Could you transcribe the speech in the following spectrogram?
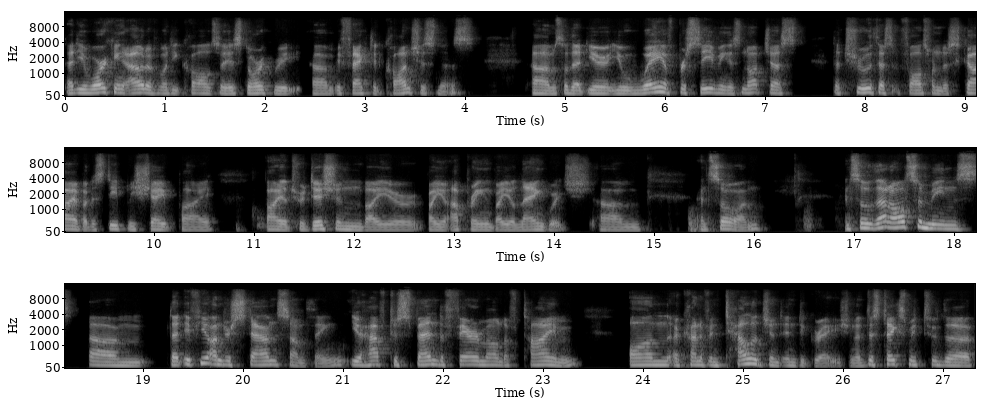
that you're working out of what he calls a historically um, affected consciousness, um, so that your your way of perceiving is not just the truth as it falls from the sky, but it's deeply shaped by by a tradition, by your by your upbringing, by your language, um, and so on. And so that also means um, that if you understand something, you have to spend a fair amount of time on a kind of intelligent integration. And this takes me to the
